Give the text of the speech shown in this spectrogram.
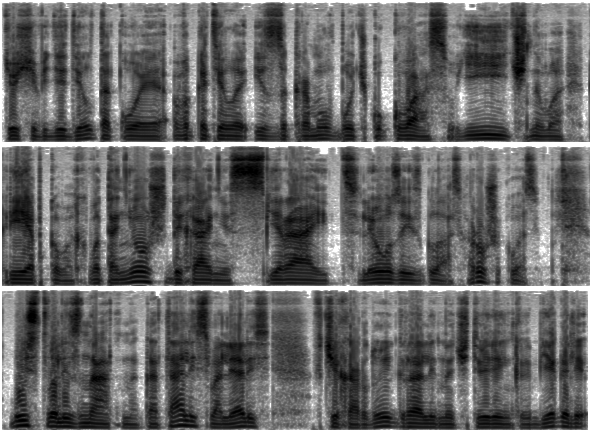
Теща, видя дел такое, выкатила из закромов бочку квасу, яичного, крепкого. Хватанешь, дыхание спирает, слезы из глаз. Хороший квас. Буйствовали знатно, катались, валялись, в чехарду играли, на четвереньках бегали.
